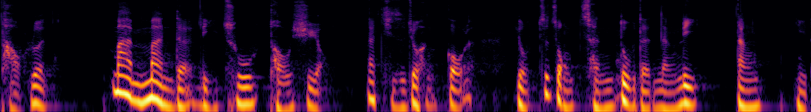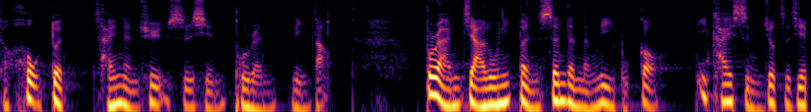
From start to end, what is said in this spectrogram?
讨论，慢慢的理出头绪哦，那其实就很够了。有这种程度的能力，当你的后盾，才能去实行仆人领导。不然，假如你本身的能力不够，一开始你就直接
